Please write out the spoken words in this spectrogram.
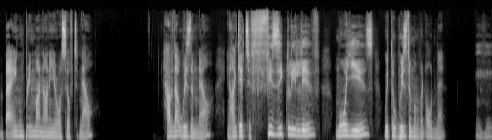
Bang, bring my 90 year old self to now. Have that wisdom now. And I get to physically live more years with the wisdom of an old man. hmm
